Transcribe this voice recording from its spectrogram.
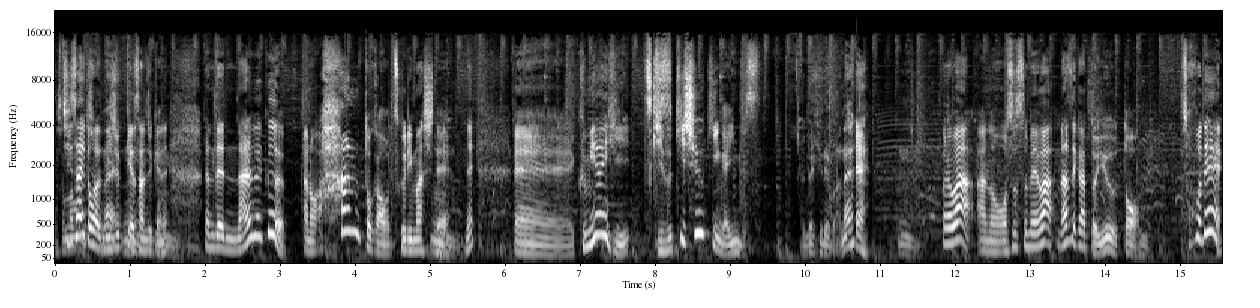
小さいところは20件、うん30件ね、でなるべくあの班とかを作りまして、うん。ねえー組合費月々集金がいいんです。できればね。ええ。うんこれはあのおすすめはなぜかというと、うん。そこで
